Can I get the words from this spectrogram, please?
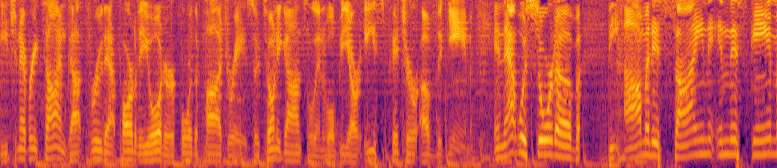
each and every time got through that part of the order for the Padres. So Tony Gonsolin will be our ace pitcher of the game. And that was sort of the ominous sign in this game,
